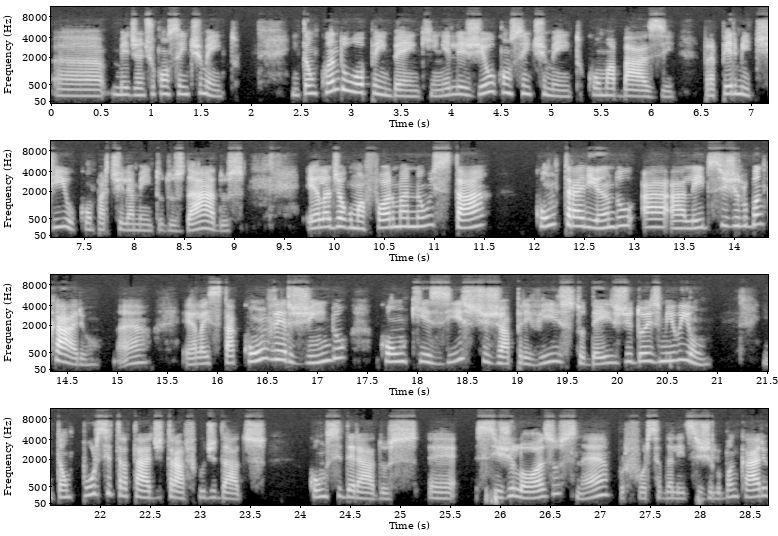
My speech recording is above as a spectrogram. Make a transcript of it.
uh, mediante o consentimento. Então, quando o Open Banking elegeu o consentimento como a base para permitir o compartilhamento dos dados, ela de alguma forma não está contrariando a, a lei de sigilo bancário. Né? Ela está convergindo com o que existe já previsto desde 2001. Então, por se tratar de tráfego de dados considerados é, sigilosos, né, por força da lei de sigilo bancário,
